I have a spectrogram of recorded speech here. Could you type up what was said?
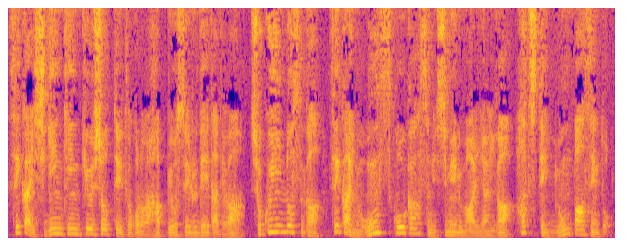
世界資源研究所っていうところが発表しているデータでは、食品ロスが世界の温室効果ガスに占める割合が8.4%。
